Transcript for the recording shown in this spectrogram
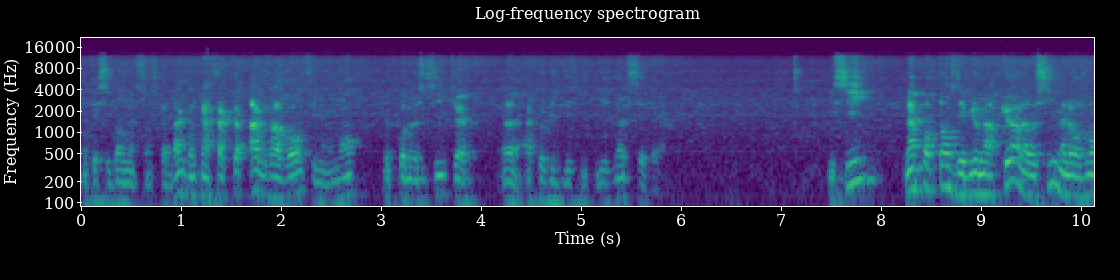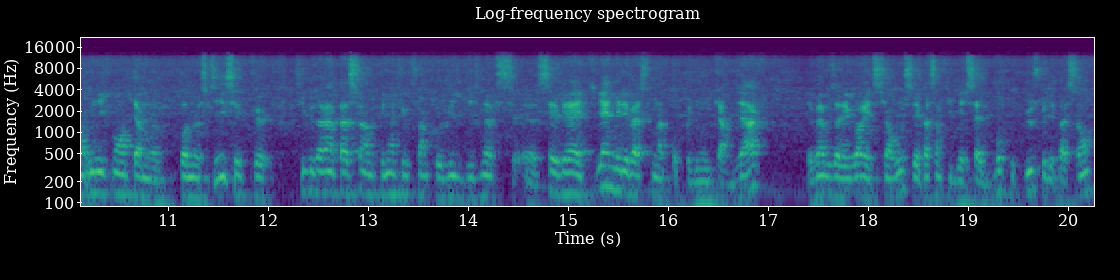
d'antécédent d'instance cardiaque. Donc un facteur aggravant finalement le pronostic euh, à Covid-19 sévère. Ici, l'importance des biomarqueurs, là aussi, malheureusement uniquement en termes de pronostic, c'est que si vous avez un patient avec une infection à Covid-19 euh, sévère et qui a une élévation de la troponine cardiaque, eh bien, vous allez voir ici en rouge, c'est des patients qui décèdent beaucoup plus que des patients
